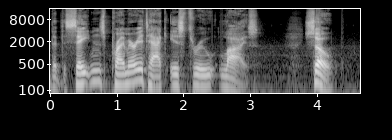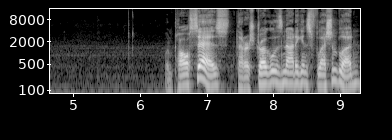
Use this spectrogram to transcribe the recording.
that the Satan's primary attack is through lies. So, when Paul says that our struggle is not against flesh and blood,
